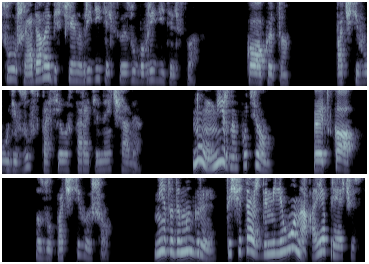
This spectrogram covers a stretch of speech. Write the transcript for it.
Слушай, а давай без члена вредительства и зубовредительства. Как это? Почти выудив зуб, спросила старательная чада. Ну, мирным путем. Это как? Зуб почти вышел. Методом игры. Ты считаешь до миллиона, а я прячусь.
